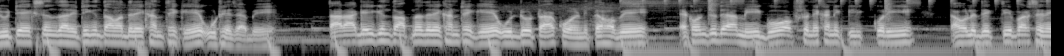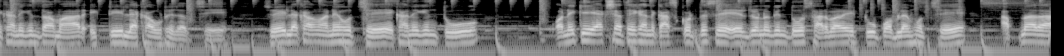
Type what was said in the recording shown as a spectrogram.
দুইটা এক্সচেঞ্জার এটি কিন্তু আমাদের এখান থেকে উঠে যাবে। তার আগেই কিন্তু আপনাদের এখান থেকে উইড্রোটা করে নিতে হবে। এখন যদি আমি গো অপশন এখানে ক্লিক করি, তাহলে দেখতেই পারছেন এখানে কিন্তু আমার একটি লেখা উঠে যাচ্ছে। সো এই লেখা মানে হচ্ছে এখানে কিন্তু অনেকেই একসাথে এখানে কাজ করতেছে, এর জন্য কিন্তু সার্ভারে একটু প্রবলেম হচ্ছে। আপনারা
